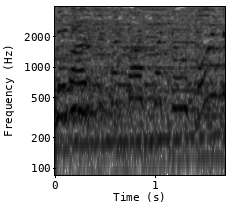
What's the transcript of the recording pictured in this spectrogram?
なに ఆకట్టు బోల్డ్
